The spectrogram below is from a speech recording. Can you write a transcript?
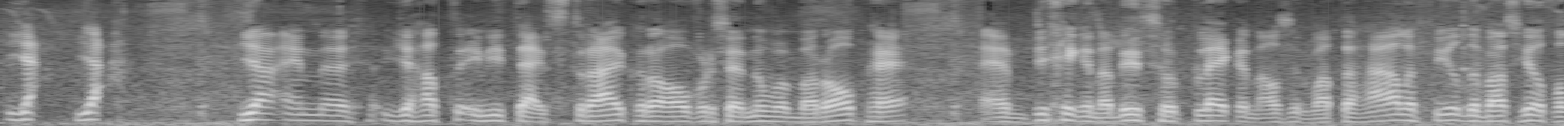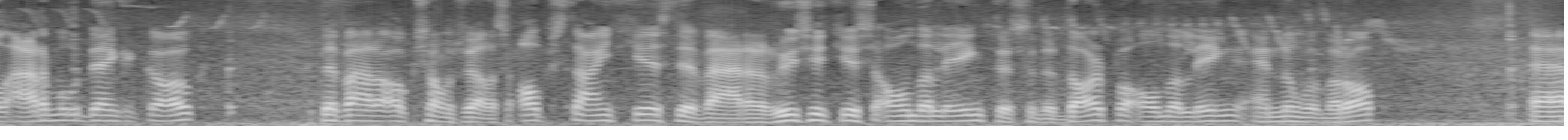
Ja, ja. Ja, en uh, je had in die tijd struikrovers en noem het maar op. Hè. En die gingen naar dit soort plekken als er wat te halen viel. Er was heel veel armoede, denk ik ook. Er waren ook soms wel eens opstandjes, er waren ruzietjes onderling, tussen de dorpen onderling en noem het maar op. Uh,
